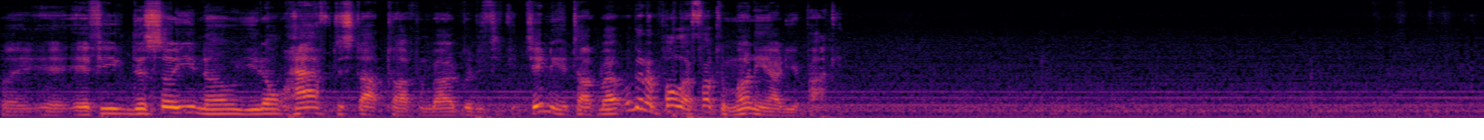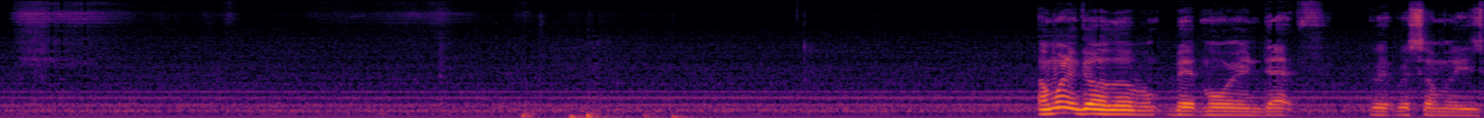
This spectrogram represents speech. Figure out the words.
But if you, just so you know, you don't have to stop talking about it, but if you continue to talk about it, we're going to pull our fucking money out of your pocket. I'm going to go a little bit more in depth with, with some of these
